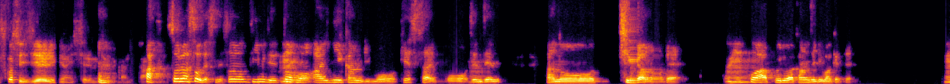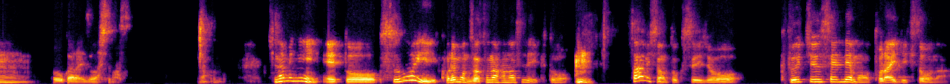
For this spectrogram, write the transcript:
少しいじれるようにしてるみたいな感じ、うん、あ、それはそうですね。そういう意味で言うと、もう ID 管理も決済も全然、あのー、違うので、うん、ここはアプリは完全に分けて、うん。ローカライズはしてます。なるほど。ちなみに、えっ、ー、と、すごい、これも雑な話でいくと、サービスの特性上、空中戦でもトライできそうな、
